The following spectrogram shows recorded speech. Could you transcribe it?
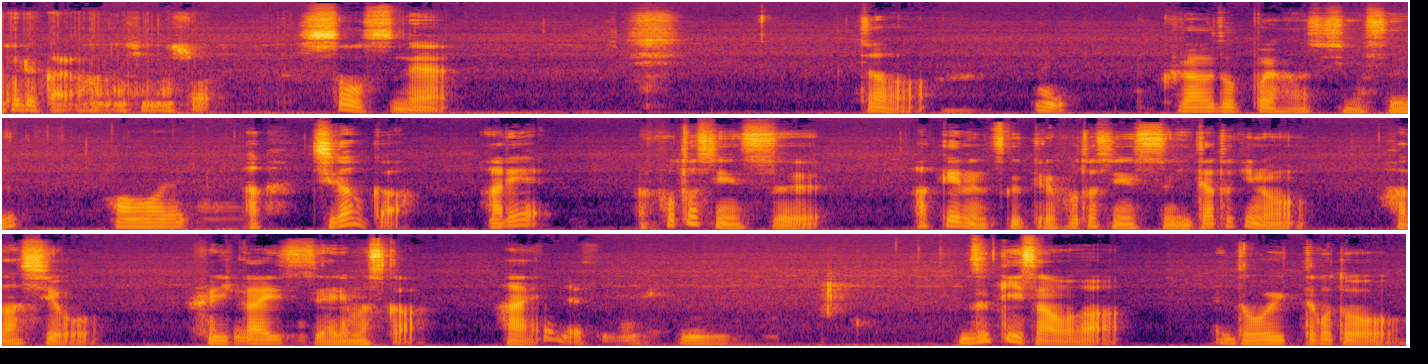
どれから話しましょそうっすね。じゃあ、はいクラウドっぽい話します？う。はーい。あ、違うか。あれ、フォトシンス、アケルン作ってるフォトシンスにいた時の話を振り返りつつやりますか。はいそ。うですね。うん。ズッキーさんはどういったことを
